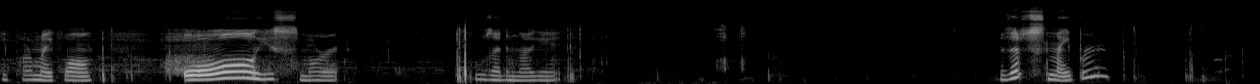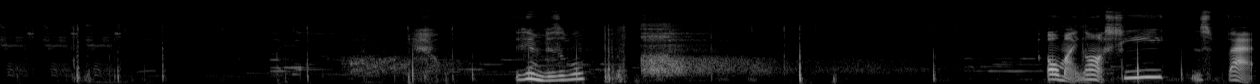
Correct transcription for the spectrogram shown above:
He part my fall. Oh, he's smart. What was that in that game? Is that a sniper? Is he invisible? Oh my gosh, he is fat.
